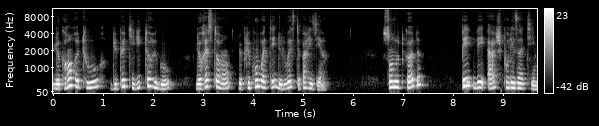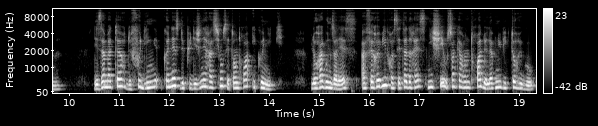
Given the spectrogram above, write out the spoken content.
Le grand retour du petit Victor Hugo, le restaurant le plus convoité de l'ouest parisien. Son de code? PVH pour les intimes. Les amateurs de fooding connaissent depuis des générations cet endroit iconique. Laura Gonzalez a fait revivre cette adresse nichée au 143 de l'avenue Victor Hugo.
